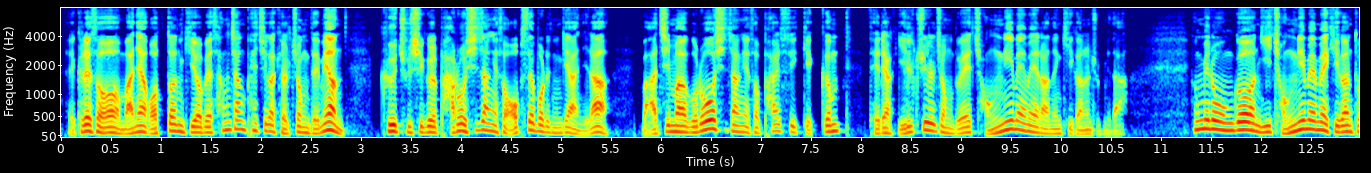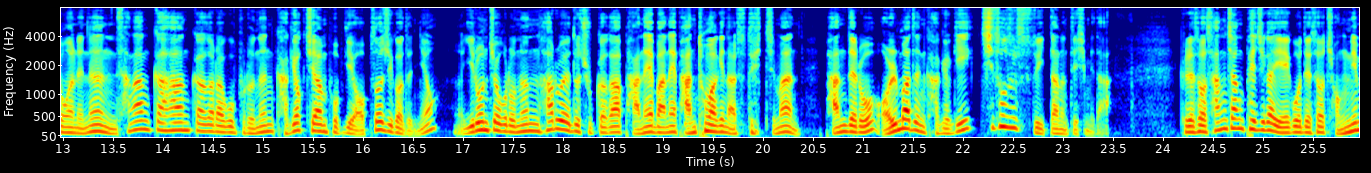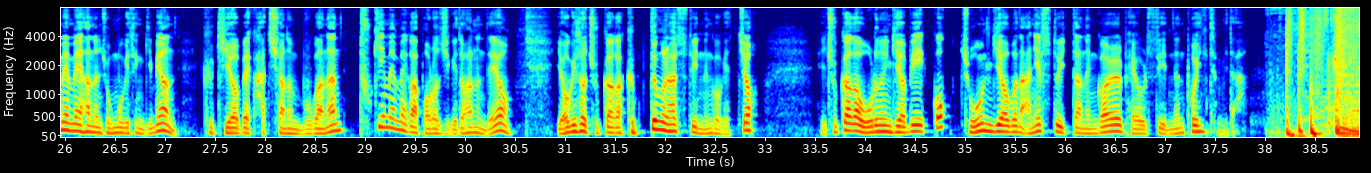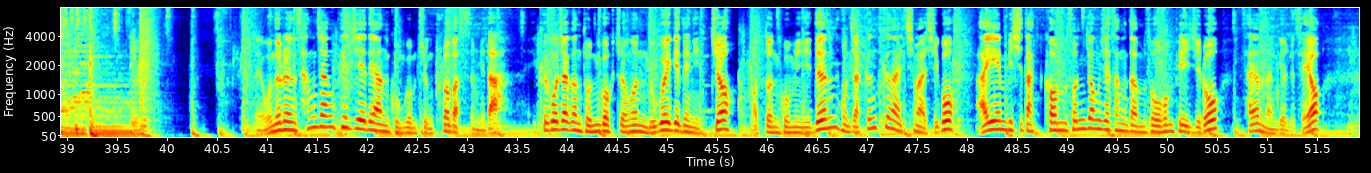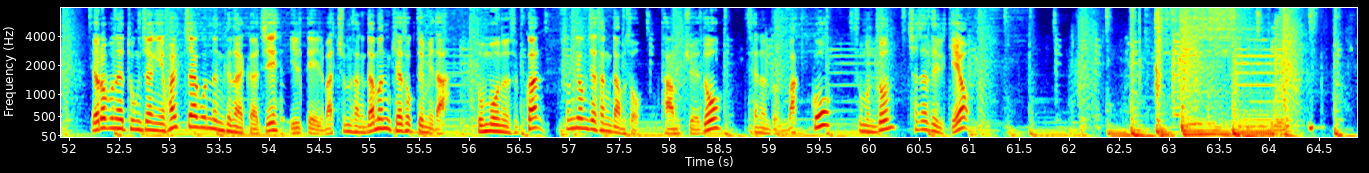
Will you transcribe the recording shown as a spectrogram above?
예, 그래서 만약 어떤 기업의 상장 폐지가 결정되면 그 주식을 바로 시장에서 없애버리는 게 아니라 마지막으로 시장에서 팔 수 있게끔 대략 일주일 정도의 정리매매라는 기간을 줍니다. 흥미로운 건 이 정리매매 기간 동안에는 상한가 하한가라고 부르는 가격 제한 법이 없어지거든요. 이론적으로는 하루에도 주가가 반에 반에 반토막이 날 수도 있지만 반대로 얼마든 가격이 치솟을 수도 있다는 뜻입니다. 그래서 상장 폐지가 예고돼서 정리매매하는 종목이 생기면 그 기업의 가치와는 무관한 투기 매매가 벌어지기도 하는데요. 여기서 주가가 급등을 할 수도 있는 거겠죠. 주가가 오르는 기업이 꼭 좋은 기업은 아닐 수도 있다는 걸 배울 수 있는 포인트입니다. 네, 오늘은 상장 폐지에 대한 궁금증 풀어봤습니다. 크고 작은 돈 걱정은 누구에게든 있죠. 어떤 고민이든 혼자 끙끙 앓지 마시고 imbc.com 손경제상담소 홈페이지로 사연 남겨주세요. 여러분의 통장이 활짝 웃는 그날까지 1대1 맞춤 상담은 계속됩니다. 돈 모으는 습관 손경제상담소 다음 주에도 새는 돈 맞고 숨은 돈 찾아드릴게요.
